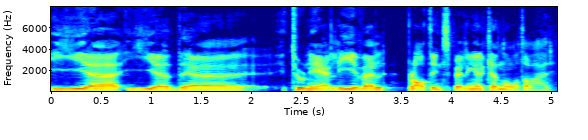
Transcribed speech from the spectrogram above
i, eh, i eh, det turnéliv eller plateinnspilling eller hva det nå måtte være.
